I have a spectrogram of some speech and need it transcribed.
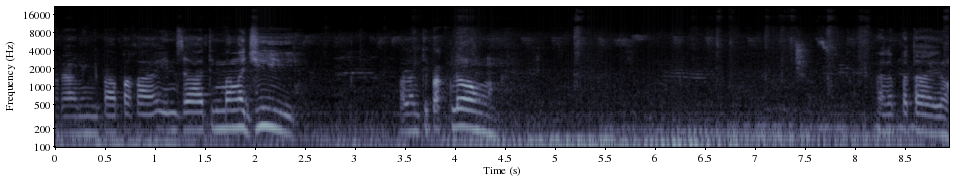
Maraming ipapakain sa ating mga G. Walang tipaklong. Ano pa tayo?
